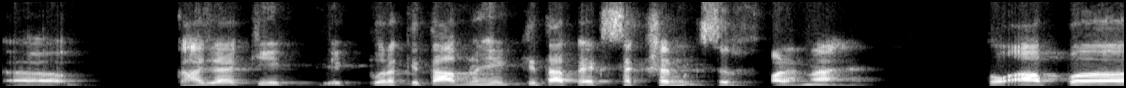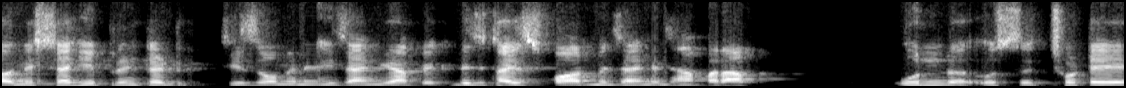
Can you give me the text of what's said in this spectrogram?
कहा जाए कि एक पूरा किताब नहीं, किताब का एक सेक्शन सिर्फ़ पढ़ना है तो आप निश्चय ही प्रिंटेड चीज़ों में नहीं जाएँगे, आप एक डिजिटाइज फॉर्म में जाएँगे, जहाँ पर आप उन, उस छोटे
